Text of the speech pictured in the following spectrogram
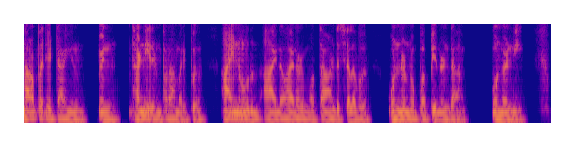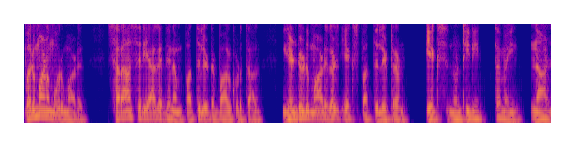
நாற்பத்தி எட்டாயிரம் என் தண்ணீரின் பராமரிப்பு. ஐநூறு ஆயிரம் ஆயிரம் மொத்த ஆண்டு செலவு. ஒன்று முப்பத்தி ரெண்டாம் ஒன்னி வருமானம் ஒரு மாடு. சராசரியாக தினம் பத்து லிட்டர் பால் கொடுத்தால் இரண்டு மாடுகள் எக்ஸ் பத்து லிட்டர். எக்ஸ் நொட்டினி தமை நாள்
